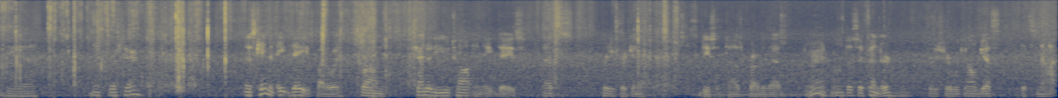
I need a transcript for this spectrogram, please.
the uh, neck first here. And this came in eight days, by the way, from China to Utah in eight days. That's pretty freaking decent. I was proud of that. All right, well, it does say Fender. Pretty sure we can all guess it's not.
